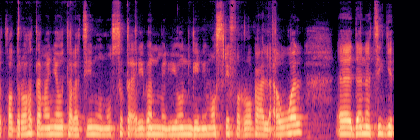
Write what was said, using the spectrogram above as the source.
قدرها تمانية وتلاتين ونص تقريبا مليون جنيه مصري في الربع الأول. آه، ده نتيجة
